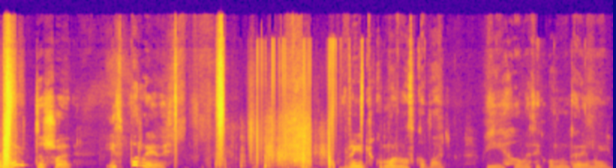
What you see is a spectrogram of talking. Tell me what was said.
знаєте що? І спорились. В річку, можна сказати. В'їхали ці коментарі мої.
